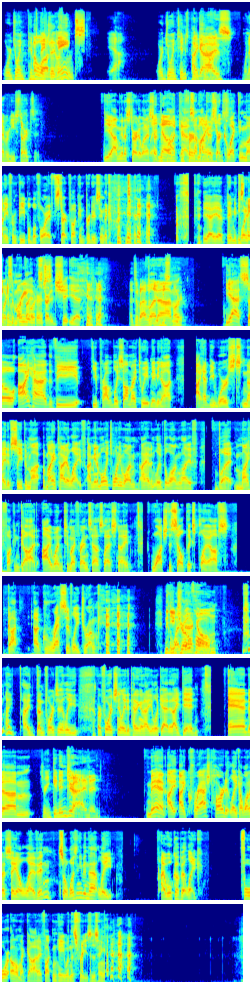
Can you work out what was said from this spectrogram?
Or join Tim's A Patreon. lot of names. Yeah. Or join Tim's Patreon Hi guys. whenever he starts it. Yeah, I'm gonna start it when I start no, I the podcast. prefer I'm not gonna start his. collecting money from people before I start fucking producing the content. yeah, yeah. Pay me He's 20 bucks a month. I haven't pre-orders. started shit yet. That's what I would But, do. Be um, smart. Yeah, so I had the you probably saw my tweet, maybe not. I had the worst night of sleep in my of my entire life. I mean, I'm only 21. I haven't lived a long life, but my fucking god. I went to my friend's house last night, watched the Celtics playoffs, got aggressively drunk. Then you drove home. home. I I unfortunately or fortunately depending on how you look at it, I did. And um drinking and driving. Man, I, I crashed hard at like I want to say 11, so it wasn't even that late. I woke up at like 4. Oh my god, I fucking hate when this freezes. Hang on.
